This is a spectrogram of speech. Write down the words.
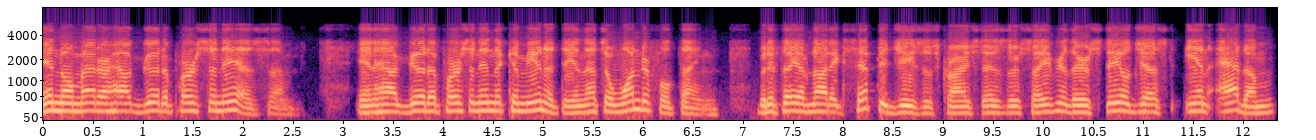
and no matter how good a person is, um, and how good a person in the community, and that's a wonderful thing. But if they have not accepted Jesus Christ as their Savior, they're still just in Adam,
